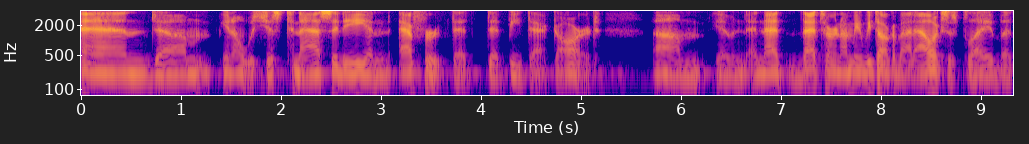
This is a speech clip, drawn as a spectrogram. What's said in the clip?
and um, you know it was just tenacity and effort that that beat that guard. Um, and, and that that turn. I mean, we talk about Alex's play, but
